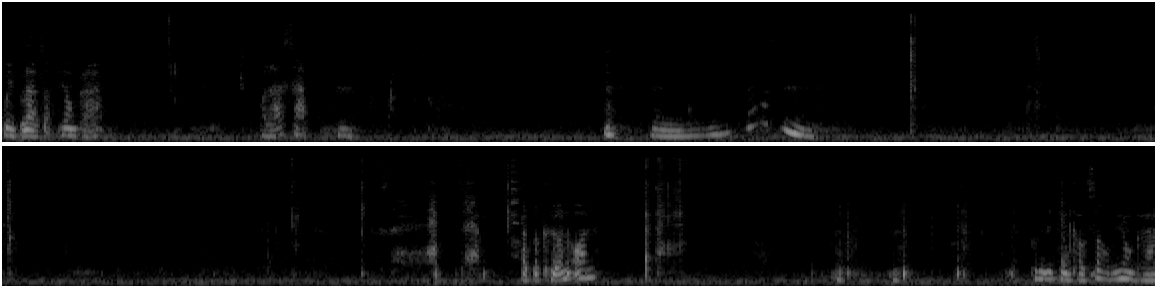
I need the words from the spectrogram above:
คุยปลาสับพี่น้องคะปลาสับแซ่บแซ่บปัดปลาเขืออ่อนๆเพิ่งได้กินข้าวเช้าพี่น้องคะ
